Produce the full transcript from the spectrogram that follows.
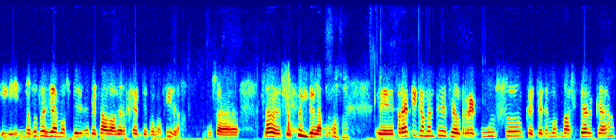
y nosotros ya hemos empezado a ver gente conocida. O sea, ¿sabes? De la Eh, prácticamente es el recurso que tenemos más cerca,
